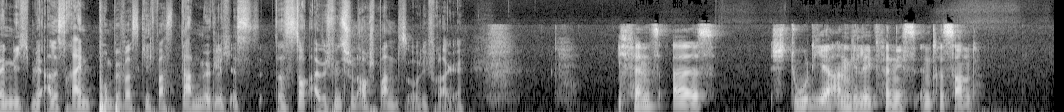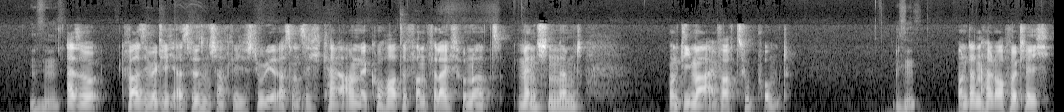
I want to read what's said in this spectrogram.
wenn ich mir alles reinpumpe, was geht, was dann möglich ist? Das ist doch, also ich finde es schon auch spannend, so die Frage. Ich fände es als Studie angelegt, fände ich es interessant. Mhm. Also quasi wirklich als wissenschaftliche Studie, dass man sich, keine Ahnung, eine Kohorte von vielleicht 100 Menschen nimmt und die mal einfach zupumpt. Mhm. Und dann halt auch wirklich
